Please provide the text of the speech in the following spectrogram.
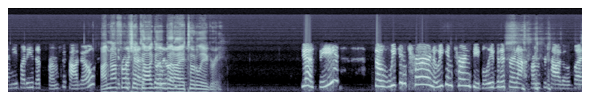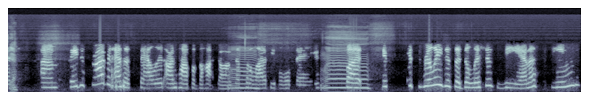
anybody that's from Chicago. I'm not from like Chicago, but I totally agree. Yeah, see? So we can turn we can turn people even if they're not from Chicago, but yeah. um, they describe it as a salad on top of the hot dog. That's what a mm. lot of people will say. Uh, but it's it's really just a delicious Vienna steamed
